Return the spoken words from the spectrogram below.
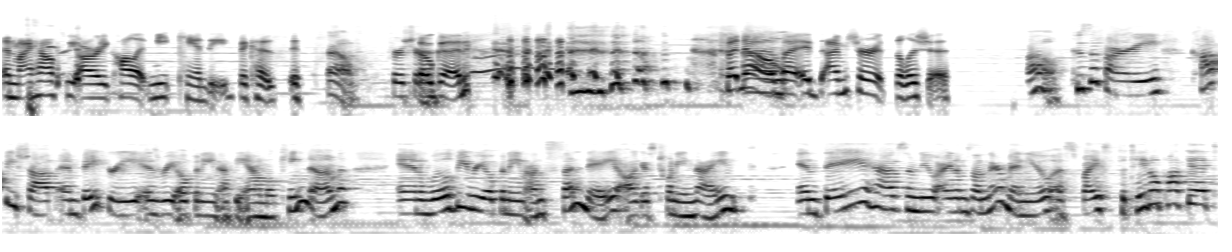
in my house we already call it meat candy because it's Oh, for sure. so good. but no, Um, but it's, I'm sure it's delicious. Oh, Kusafiri Coffee Shop and Bakery is reopening at the Animal Kingdom and will be reopening on Sunday, August 29th. And they have some new items on their menu a spiced potato pocket,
